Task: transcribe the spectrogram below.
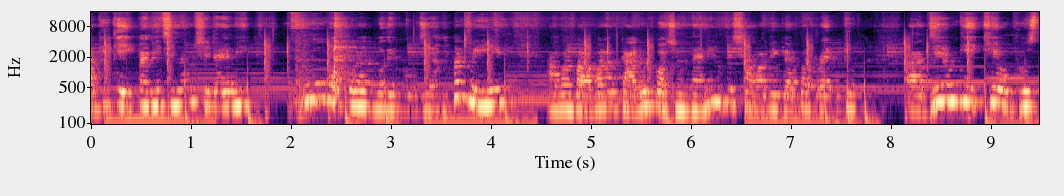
আগে কেক বানিয়েছিলাম সেটাই আমি খুব অপরাধ বোধে করেছি আমার মেয়ে, আমার বাবা কারুর পছন্দ হয়নি, ওদের স্বাভাবিক ব্যাপার, ওরা একটু যেরকম কেক খেয়ে অভ্যস্ত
